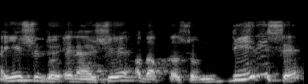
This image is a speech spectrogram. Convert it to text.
Yani yeşil enerjiye adaptasyon. Diğeri ise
